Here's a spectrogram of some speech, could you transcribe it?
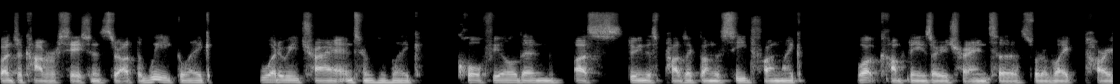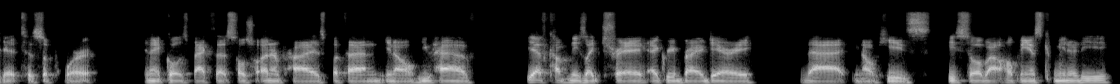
bunch of conversations throughout the week, like what do we try in terms of like Coalfield and us doing this project on the seed fund, like what companies are you trying to sort of like target to support? And it goes back to that social enterprise. But then, you know, you have you have companies like Trey at Greenbrier Dairy that, you know, he's he's so about helping his community.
